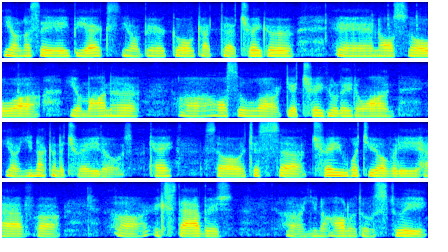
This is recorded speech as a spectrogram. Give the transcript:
you know let's say ABX you know Barrick Gold got the trigger and also your uh, also get trigger later on you know you're not going to trade those okay? So just trade what you already have established you know out of those three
